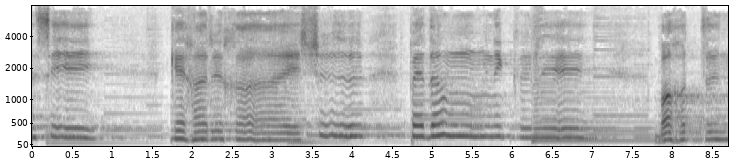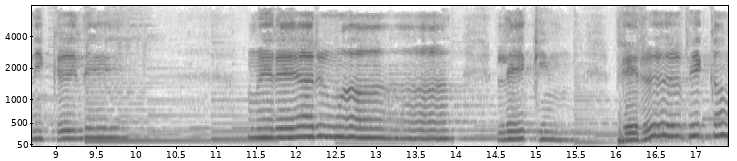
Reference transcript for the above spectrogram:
ऐसी कि हर ख्वाहिश पे दम निकले। बहुत निकले मेरे अरमान, लेकिन फिर भी कम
